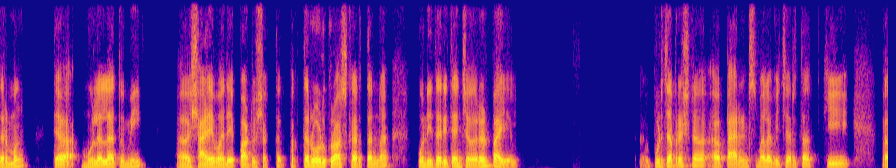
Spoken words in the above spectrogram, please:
तर मग त्या मुलाला तुम्ही शाळेमध्ये पाठवू शकतात. फक्त रोड क्रॉस करताना कोणीतरी त्यांच्याबरोबर पाहिजे. पुढचा प्रश्न पॅरेंट्स मला विचारतात की अ,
